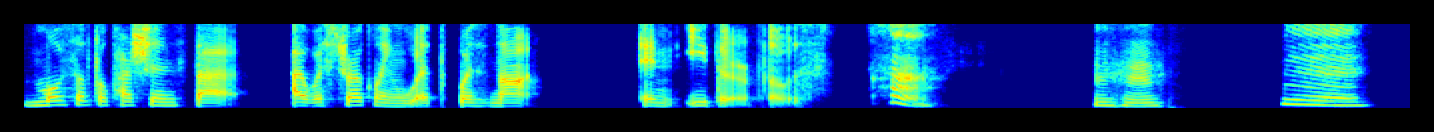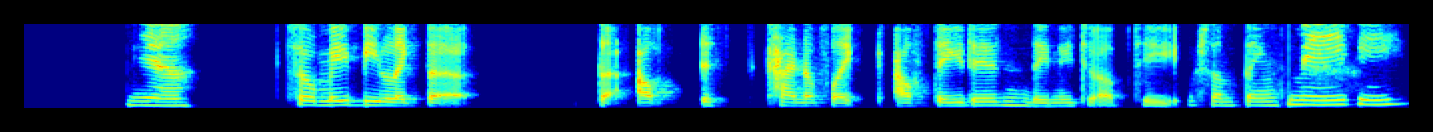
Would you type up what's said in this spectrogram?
most of the questions that I was struggling with was not in either of those. Huh. hmm Hmm. Yeah. So maybe like the the out is kind of like outdated. They need to update or something. Maybe.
